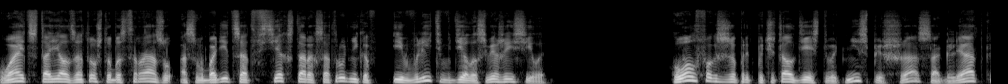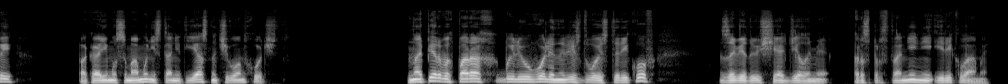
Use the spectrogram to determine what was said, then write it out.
Уайт стоял за то, чтобы сразу освободиться от всех старых сотрудников и влить в дело свежие силы. Колфакс же предпочитал действовать не спеша, с оглядкой, пока ему самому не станет ясно, чего он хочет. На первых порах были уволены лишь двое стариков, заведующие отделами распространения и рекламы.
